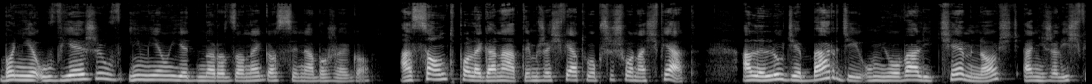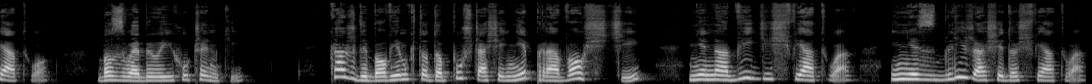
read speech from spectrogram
bo nie uwierzył w imię jednorodzonego syna Bożego. A sąd polega na tym, że światło przyszło na świat, ale ludzie bardziej umiłowali ciemność aniżeli światło, bo złe były ich uczynki. Każdy bowiem, kto dopuszcza się nieprawości, nienawidzi światła i nie zbliża się do światła,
